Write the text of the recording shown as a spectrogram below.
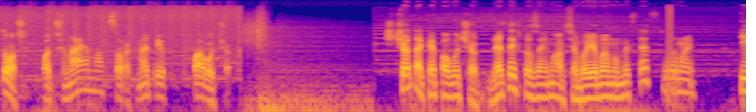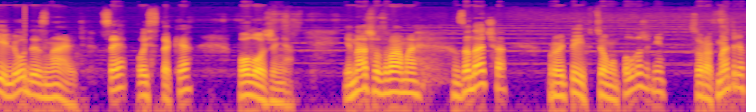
Тож починаємо 40 метрів павучок. Що таке павучок? Для тих, хто займався бойовими мистецтвами, ті люди знають, це ось таке положення. І наша з вами задача пройти в цьому положенні 40 метрів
